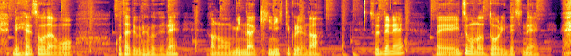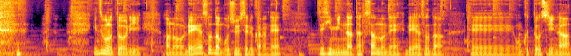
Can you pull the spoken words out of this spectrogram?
恋愛相談を答えてくれるのでね、あの、みんな聞きに来てくれよな。それでね、えー、いつもの通りですね。いつもの通りあの恋愛相談募集してるからね。ぜひみんなたくさんのね恋愛相談、えー、送ってほしいな。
